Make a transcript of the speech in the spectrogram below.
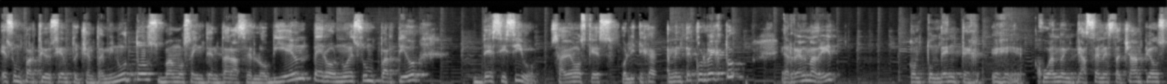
es un partido de 180 minutos, vamos a intentar hacerlo bien, pero no es un partido decisivo. Sabemos que es políticamente correcto. El Real Madrid contundente eh, jugando en casa en esta Champions.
